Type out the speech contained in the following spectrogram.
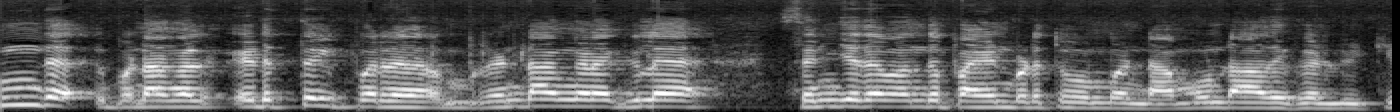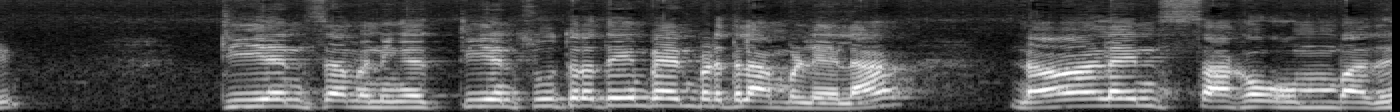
இந்த இப்போ நாங்கள் எடுத்து இப்போ ரெண்டாம் கணக்கில் செஞ்சதை வந்து பயன்படுத்துவோம் வேண்டாம். மூன்றாவது கேள்விக்கு. டிஎன் செவன் நீங்கள் டிஎன் சூத்திரத்தையும் பயன்படுத்தலாம் பிள்ளைகளா? நாலன் சக ஒன்பது.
